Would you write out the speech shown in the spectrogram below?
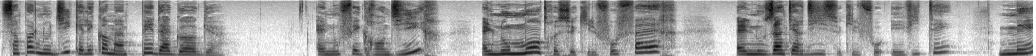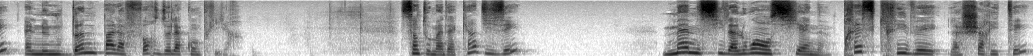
Saint Paul nous dit qu'elle est comme un pédagogue. Elle nous fait grandir, elle nous montre ce qu'il faut faire, elle nous interdit ce qu'il faut éviter, mais elle ne nous donne pas la force de l'accomplir. Saint Thomas d'Aquin disait Même si la loi ancienne prescrivait la charité,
